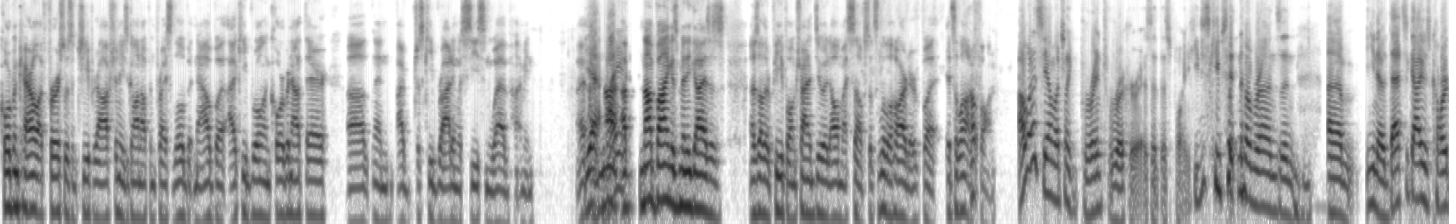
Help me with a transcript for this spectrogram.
Corbin Carroll at first was a cheaper option. He's gone up in price a little bit now, but I keep rolling Corbin out there. Uh, and I just keep riding with Cease and Webb. I mean, I, yeah, I'm not, I, am not buying as many guys as as other people. I'm trying to do it all myself, so it's a little harder, but it's a lot of oh, fun. I want to see how much like Brent Rooker is at this point. He just keeps hitting home runs, and mm-hmm. um, you know that's a guy whose card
